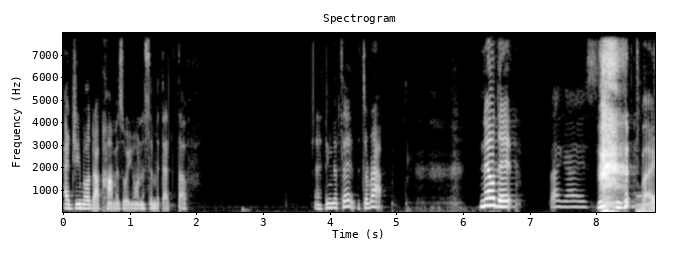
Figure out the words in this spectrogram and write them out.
at gmail.com is where you want to submit that stuff. And I think that's it. It's a wrap. Nailed it. Bye, guys. Bye.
